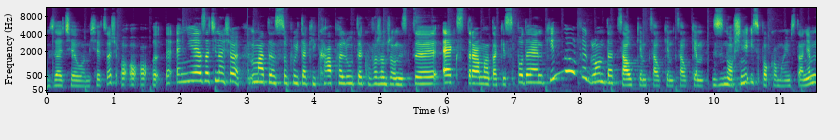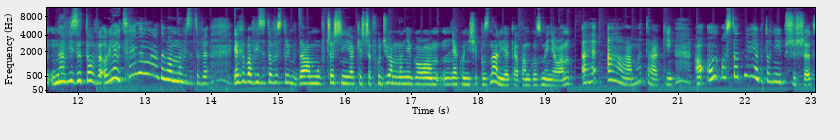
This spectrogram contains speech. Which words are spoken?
zacięło mi się coś. O, o, o, e, e, nie, zacina się. Ma ten swój taki kapelutek. Uważam, że on jest e, ekstra. Ma takie spodenki. No, wygląda całkiem, całkiem, całkiem znośnie i spoko moim zdaniem. Na wizytowe. Ojej, co ja dałam na wizytowe? Ja chyba wizytowy strój dałam mu wcześniej, jak jeszcze wchodziłam na niego, jak oni się poznali, jak ja tam go zmieniałam. E, a, ma taki. A on ostatnio, jak do niej przyszedł,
